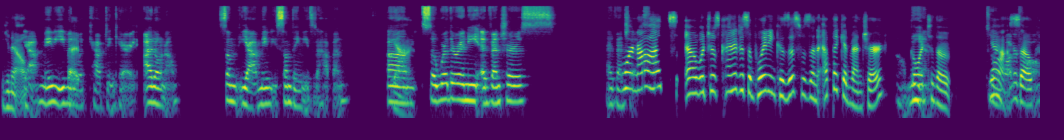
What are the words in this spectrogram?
you know. Yeah, maybe even but, with Captain Kerry. I don't know some yeah maybe something needs to happen. Um yeah. so were there any adventures? Adventures. We're not uh, which was kind of disappointing because this was an epic adventure oh, going to the to yeah so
